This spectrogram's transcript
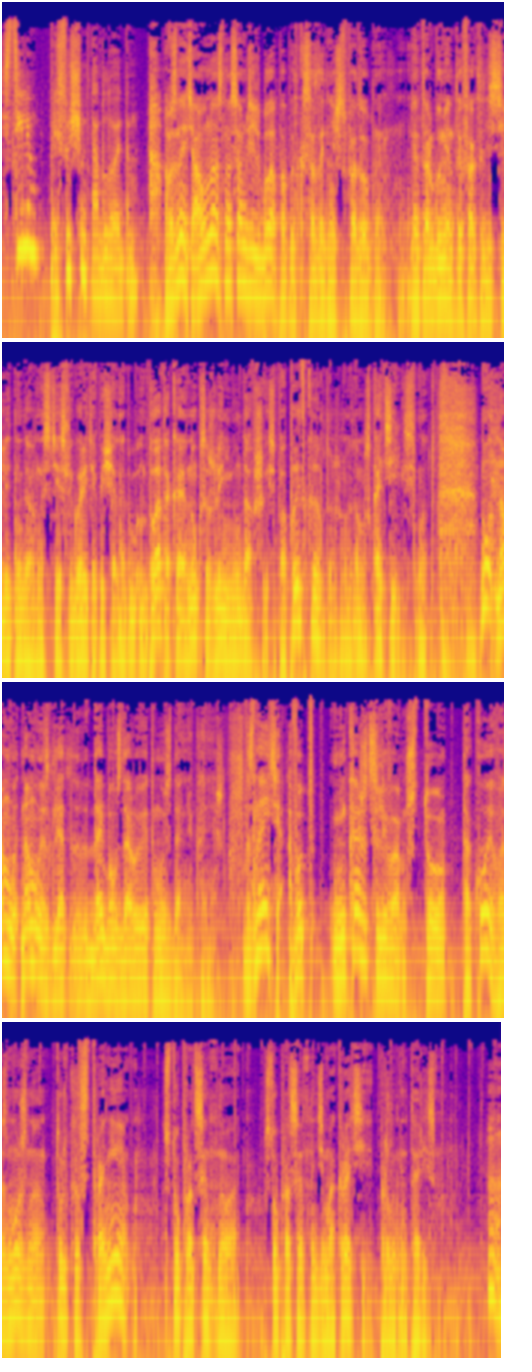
стилем, присущим таблоидам. А вы знаете, а у нас на самом деле была попытка создать нечто подобное. Это аргументы и факты десятилетней давности, если говорить о печати. Это была такая, ну, к сожалению, неудавшаяся попытка, потому что мы там скатились. Вот. Ну, на мой, на мой взгляд, дай бог здоровья этому изданию, конечно. Вы знаете, а вот не кажется ли вам, что такое возможно только в стране стопроцентного стопроцентной демократии и парламентаризма? А,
